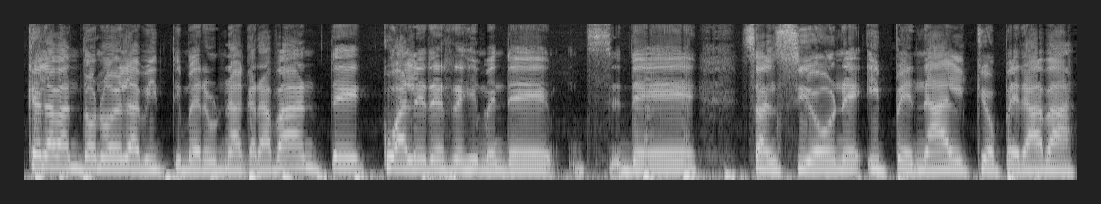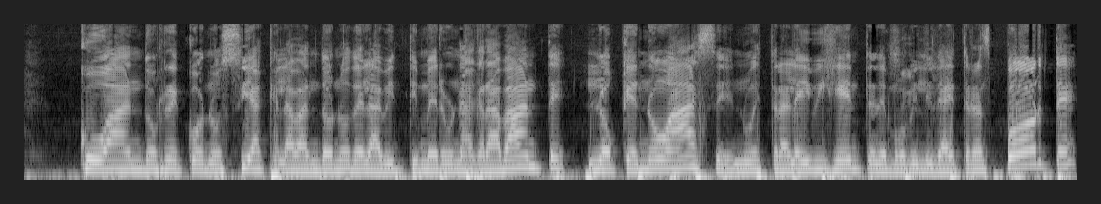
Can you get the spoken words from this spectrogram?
que el abandono de la víctima era un agravante, cuál era el régimen de, de sanciones y penal que operaba cuando reconocía que el abandono de la víctima era un agravante, lo que no hace nuestra ley vigente de movilidad y transporte.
